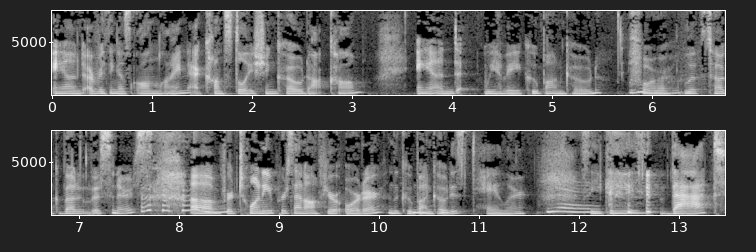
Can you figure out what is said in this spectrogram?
and everything is online at constellationco.com. And we have a coupon code for Let's Talk About It listeners um, for twenty percent off your order. And the coupon code is Taylor, so you can use that.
